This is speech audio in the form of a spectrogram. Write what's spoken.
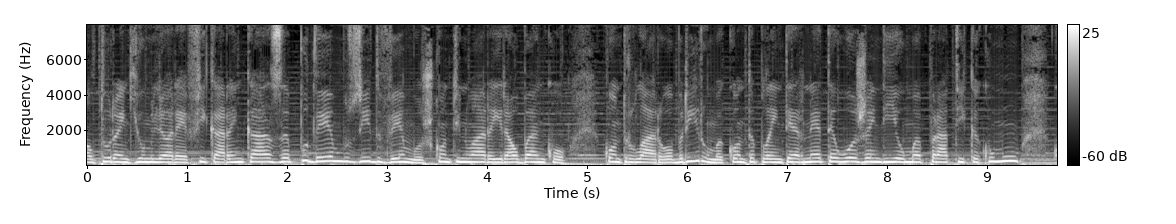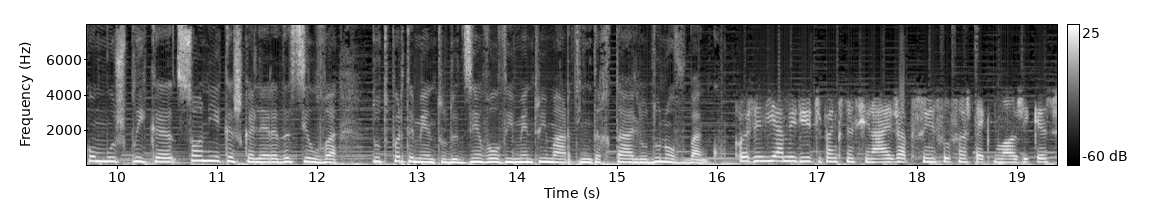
altura em que o melhor é ficar em casa, podemos e devemos continuar a ir ao banco. Controlar ou abrir uma conta pela internet é hoje em dia uma prática comum, como explica Sónia Cascalheira da Silva, do Departamento de Desenvolvimento e Marketing de Retalho do Novo Banco. Hoje em dia, a maioria dos bancos nacionais já possuem soluções tecnológicas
